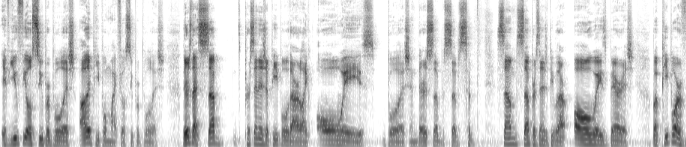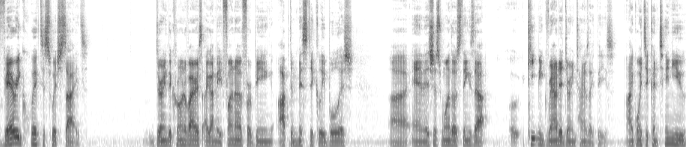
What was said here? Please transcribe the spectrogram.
if you feel super bullish, other people might feel super bullish. There's that sub percentage of people that are like always bullish, and there's sub sub sub some sub percentage of people that are always bearish. But people are very quick to switch sides. During the coronavirus, I got made fun of for being optimistically bullish, uh, and it's just one of those things that uh, keep me grounded during times like these. I'm going to continue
